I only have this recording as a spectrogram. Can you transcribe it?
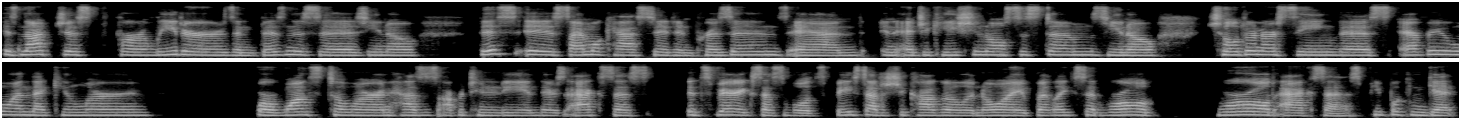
is not just for leaders and businesses, you know, this is simulcasted in prisons and in educational systems, you know, children are seeing this, everyone that can learn or wants to learn has this opportunity and there's access it's very accessible. It's based out of Chicago, Illinois, but like I said, world world access. People can get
